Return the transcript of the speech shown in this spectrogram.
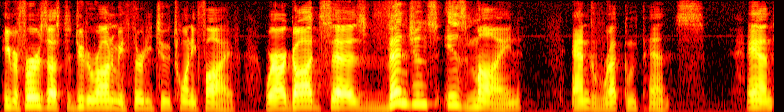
He refers us to Deuteronomy 32:25, where our God says, "Vengeance is mine and recompense." And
